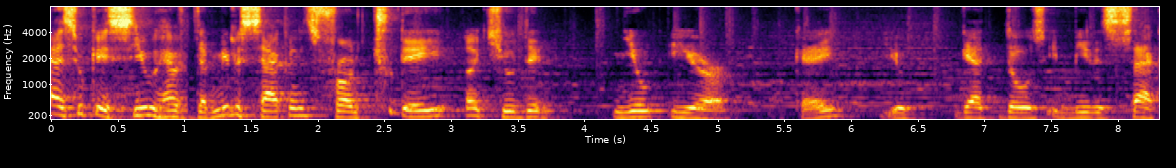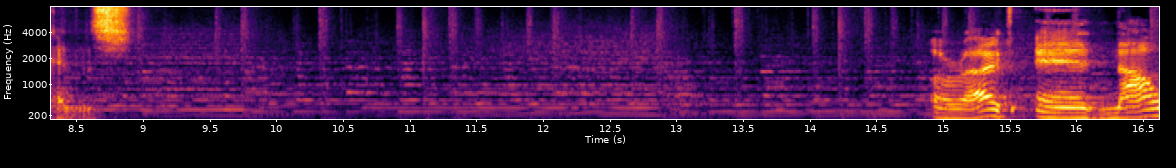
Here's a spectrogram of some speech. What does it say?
as you can see, we have the milliseconds from today until the new year. Okay, you get those in milliseconds. All right, and now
